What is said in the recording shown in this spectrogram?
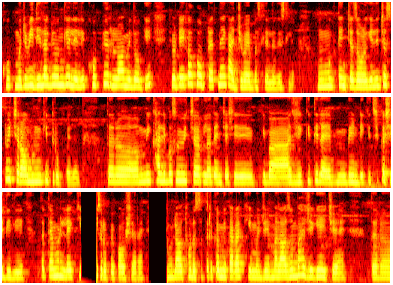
खूप म्हणजे विधीला घेऊन गेलेली खूप फिरलो आम्ही दोघी. शेवटी एका कोपऱ्यात नाही एक आजीबाई बसलेले दिसले. मग त्यांच्याजवळ गेले जस्ट विचारावं म्हणून किती रुपये देत. तर मी खाली बसून विचारलं त्यांच्याशी की बा आजी कितीला आहे? भेंडी किती कशी दिली तर त्या म्हणल्या की वीस रुपये पावशर आहे. म्हणलं थोडंसं तरी कमी करा की म्हणजे मला अजून भाजी घ्यायची आहे. तर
